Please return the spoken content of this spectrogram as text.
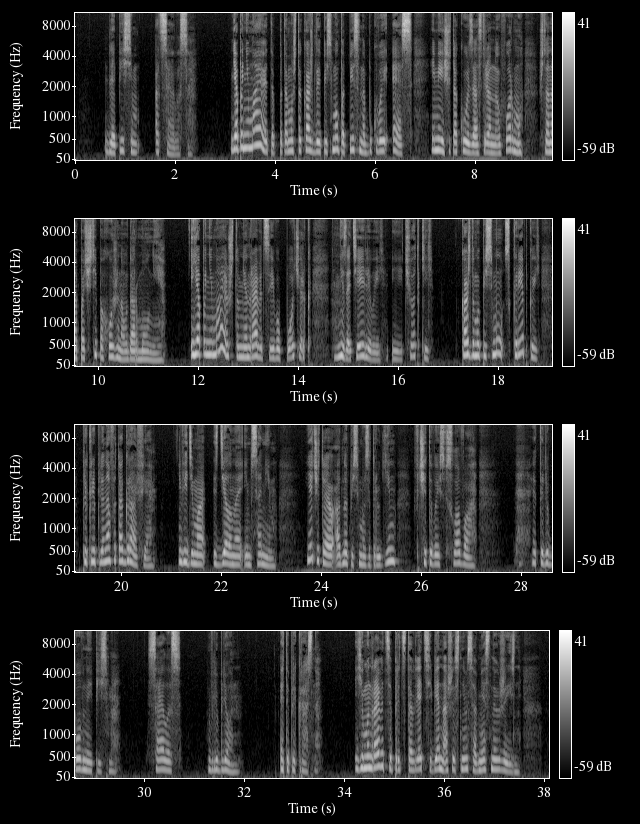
для писем от Сайлоса. Я понимаю это, потому что каждое письмо подписано буквой «С», имеющей такую заостренную форму, что она почти похожа на удар молнии. И я понимаю, что мне нравится его почерк, незатейливый и четкий. Каждому письму скрепкой прикреплена фотография, видимо, сделанная им самим. Я читаю одно письмо за другим, вчитываясь в слова. Это любовные письма. Сайлос влюблён. Это прекрасно. Ему нравится представлять себе нашу с ним совместную жизнь.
